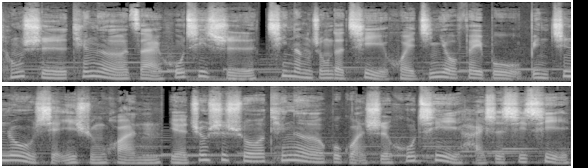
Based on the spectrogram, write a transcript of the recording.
同时，天鹅在呼气时，气囊中的气会经由肺部，并进入血液循环。也就是说，天鹅不管是呼气还是吸气，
